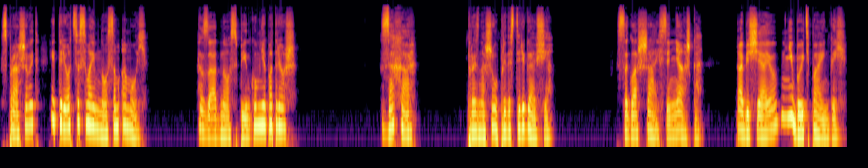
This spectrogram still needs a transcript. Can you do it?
Спрашивает и трется своим носом о мой. «Заодно спинку мне потрешь. «Захар», Произношу предостерегающе. «Соглашайся, няшка. Обещаю не быть паинькой».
